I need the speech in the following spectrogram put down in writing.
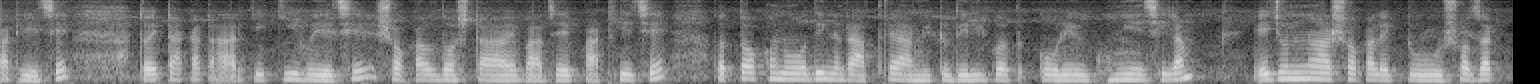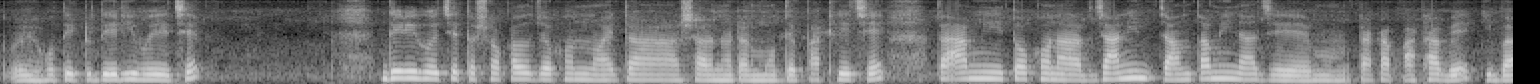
পাঠিয়েছে। তো এই টাকাটা আর কি কি হয়েছে? সকাল দশটায় বাজে পাঠিয়েছে। তো তখন ওদিন রাত্রে আমি একটু দেরি করে ঘুমিয়েছিলাম। এই জন্য আর সকালে একটু সজাগ হতে একটু দেরি হয়েছে। দেরি হয়েছে তো সকাল যখন নয়টা, সাড়ে নয়টার মধ্যে পাঠিয়েছে, তা আমি তখন আর জানি, জানতামই না যে টাকা পাঠাবে কিবা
